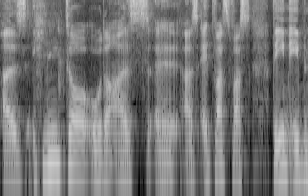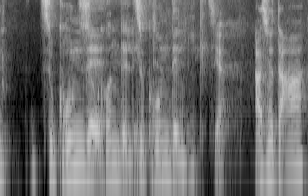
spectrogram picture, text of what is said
als hinter oder als, äh, als etwas, was dem eben zugrunde, zugrunde liegt. Zugrunde liegt. Ja. Also da,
